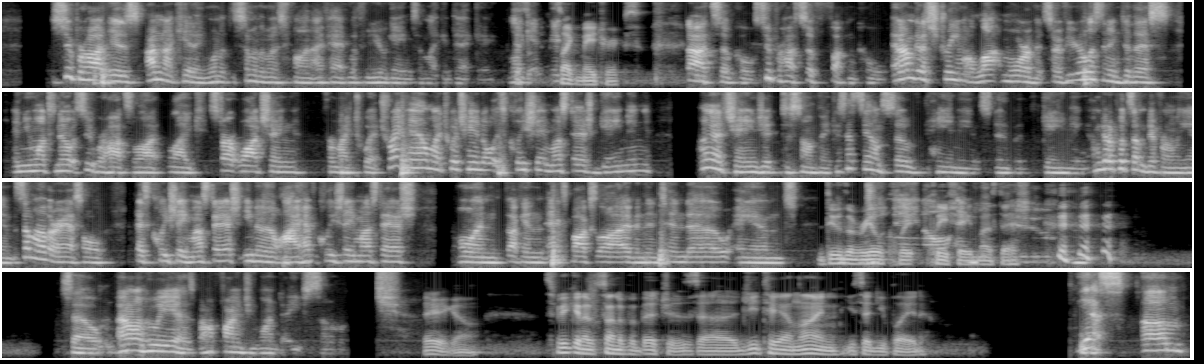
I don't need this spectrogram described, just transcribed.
Super Hot is. I'm not kidding. One of the, some of the most fun I've had with video games in like a decade. Like It's, it, it's it- like Matrix. Ah, it's so cool. Super Hot's so fucking cool. And I'm gonna stream a lot more of it. So if you're listening to this and you want to know what Super Hot's lot like, start watching for my Twitch. Right now, my Twitch handle is Cliche Mustache Gaming. I'm gonna change it to something because that sounds so hammy and stupid. Gaming. I'm gonna put something different on the end. But some other asshole has Cliche Mustache, even though I have Cliche Mustache on fucking Xbox Live and Nintendo and Do the real cli cliche mustache. so I don't know who he is, but I'll find you one day, you son of a bitch. there you go. Speaking of son of a bitches, uh, GTA Online, you said you played. Yes. Um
